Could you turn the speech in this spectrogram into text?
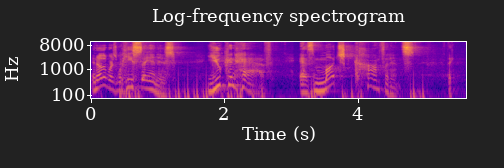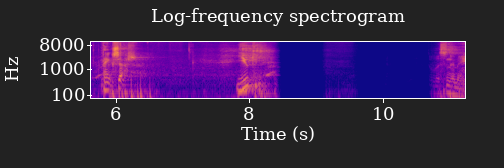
In other words, what he's saying is you can have as much confidence. Thanks, Josh. You can. Listen to me.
